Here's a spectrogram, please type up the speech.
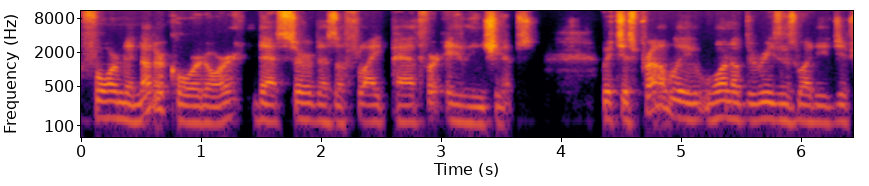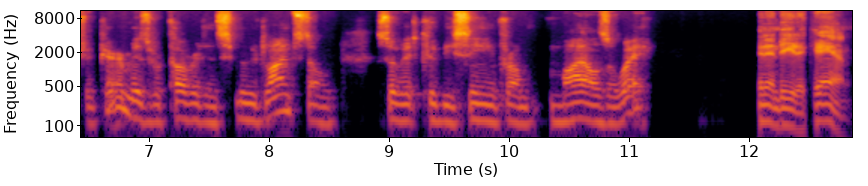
formed another corridor that served as a flight path for alien ships, which is probably one of the reasons why the Egyptian pyramids were covered in smooth limestone, so it could be seen from miles away. And indeed, it can.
